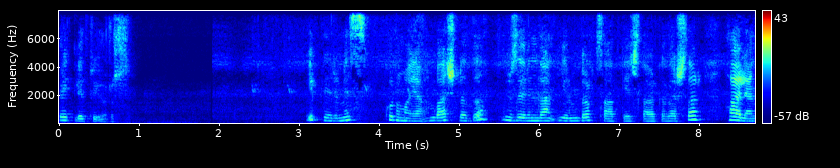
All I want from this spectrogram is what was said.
bekletiyoruz. İplerimiz kurumaya başladı. Üzerinden 24 saat geçti arkadaşlar. Halen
